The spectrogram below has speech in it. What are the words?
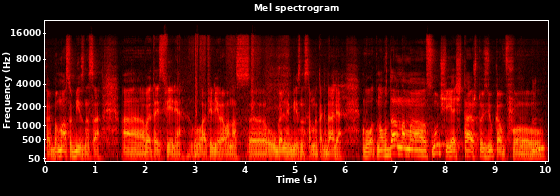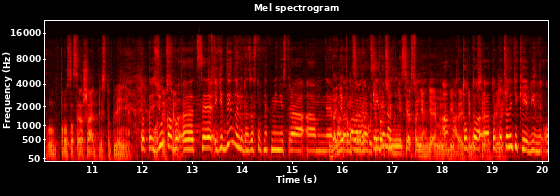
как бы массу бизнеса э, в этой сфере, ну, аффилирована с э, угольным бизнесом и так далее. Вот. Но в данном э, случае я считаю, что Зюков э, просто совершает преступление. Тобто Вот и Зюков всё. е, це єдина людина, заступник міністра ем, Да Па- нет, там Павла целая Ведра, куча, це там все єдина? министерство негодяями набито Ага, этим тобто, всем, е, тобто це конечно. не тільки він о,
